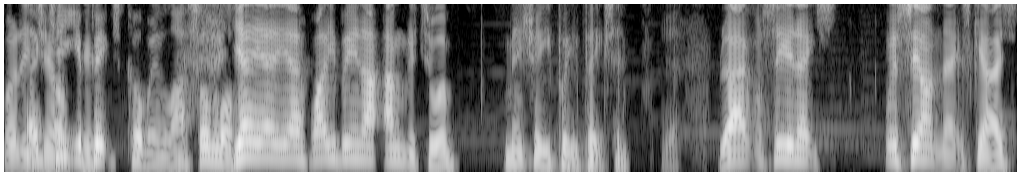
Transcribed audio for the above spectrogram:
And keep your joking. picks coming, lass. Unlock. Yeah, yeah, yeah. Why are you being angry to them? Make sure you put your picks in. Yeah. Right, we'll see you next. We'll see you on next, guys.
